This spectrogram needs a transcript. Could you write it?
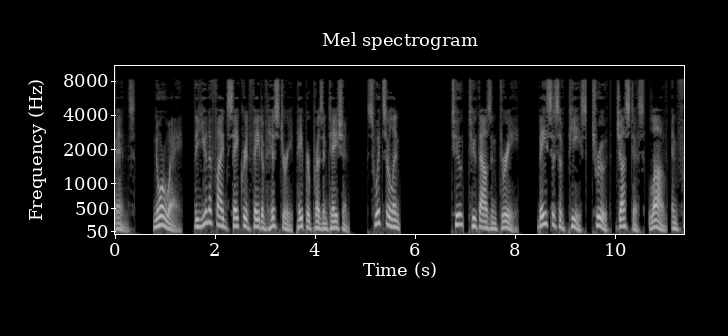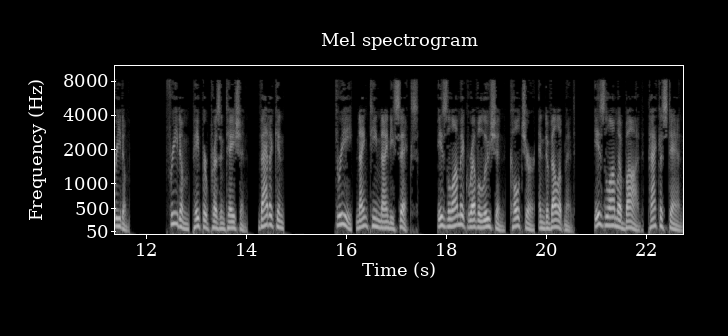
Inns. Norway. The Unified Sacred Fate of History paper presentation. Switzerland 2, 2003. Basis of Peace, Truth, Justice, Love, and Freedom. Freedom paper presentation. Vatican 3, 1996. Islamic Revolution, Culture, and Development. Islamabad, Pakistan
